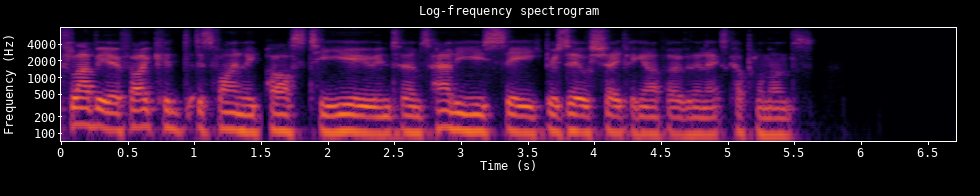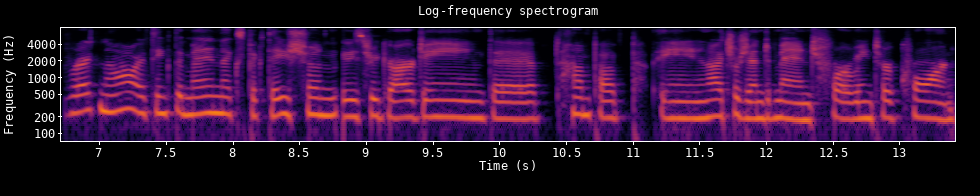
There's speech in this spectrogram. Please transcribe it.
Flavio, if I could just finally pass to you in terms, how do you see Brazil shaping up over the next couple of months? Right now, I think the main expectation is regarding the hump up in nitrogen demand for winter corn.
